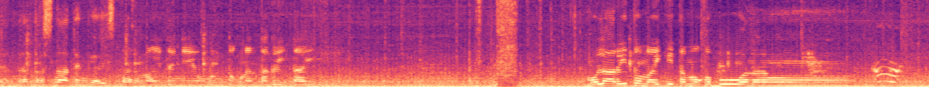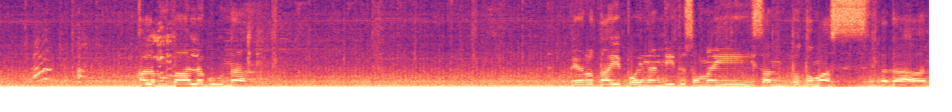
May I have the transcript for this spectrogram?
Yan, atras natin guys para makita niyo yung bundok ng Tagaytay. Mula rito makikita mo kabuuan ng Kalamba, Laguna. Pero tayo po ay nandito sa may Santo Tomas na daan.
